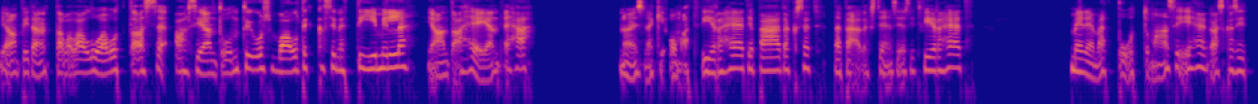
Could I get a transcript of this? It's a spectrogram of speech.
ja on pitänyt tavallaan luovuttaa se asiantuntijuusvaltikka sinne tiimille ja antaa heidän tehdä no ensinnäkin omat virheet ja päätökset, tai päätökset ensin ja sitten virheet, menemät puuttumaan siihen, koska sitten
